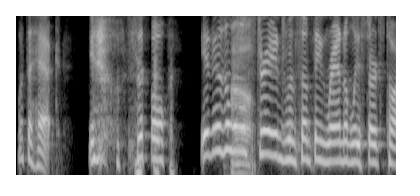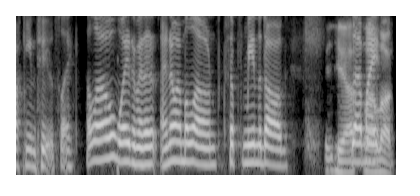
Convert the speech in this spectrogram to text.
what the heck, you know? So it is a little uh, strange when something randomly starts talking to you. It's like, hello, wait a minute, I know I'm alone, except for me and the dog. Yeah, so well, might... look,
